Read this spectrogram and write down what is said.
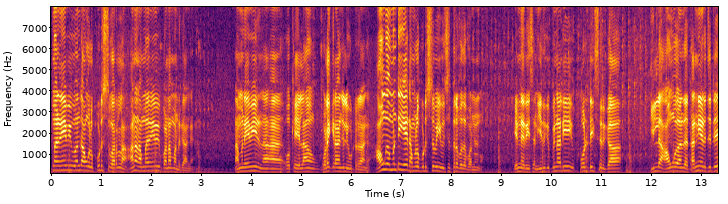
நம்ம நேவி வந்து அவங்கள பிடிச்சிட்டு வரலாம். ஆனால் நம்ம நேவி பண்ண மாட்டேங்காங்க. நம்ம நேவி ஓகே எல்லாம் உழைக்கிறான்னு சொல்லி விட்டுறாங்க. அவங்க மட்டும் ஏன் நம்மளை பிடிச்சிட்டு போய் சித்திரவதை பண்ணணும்? என்ன ரீசன்? இதுக்கு பின்னாடி பொலிட்டிக்ஸ் இருக்கா? இல்லை அவங்க அந்த தண்ணி அடிச்சுட்டு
